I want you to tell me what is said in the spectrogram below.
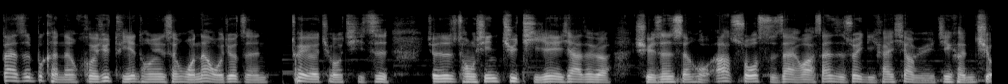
但是不可能回去体验童年生活，那我就只能。退而求其次，就是重新去体验一下这个学生生活啊。说实在话，三十岁离开校园已经很久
